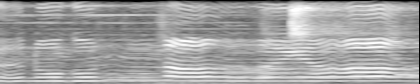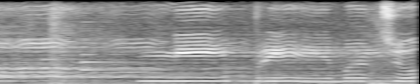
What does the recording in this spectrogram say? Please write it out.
కనుగొన్నావయా నీ ప్రేమ చూ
